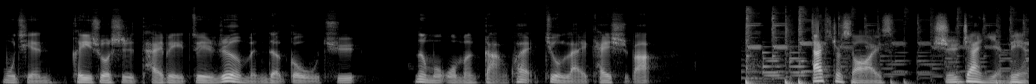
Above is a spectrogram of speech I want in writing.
目前可以说是台北最热门的购物区。 那么我们赶快就来开始吧。Exercise 实战演练。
